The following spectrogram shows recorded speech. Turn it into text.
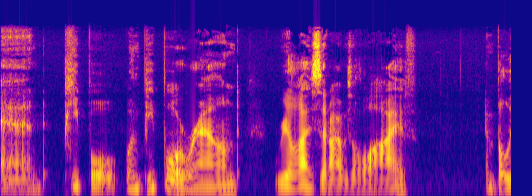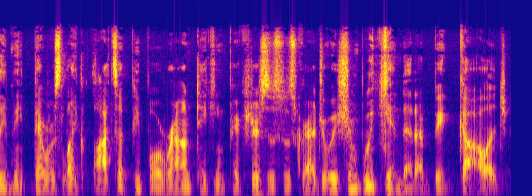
and people when people around realized that I was alive, and believe me, there was like lots of people around taking pictures. This was graduation weekend at a big college.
